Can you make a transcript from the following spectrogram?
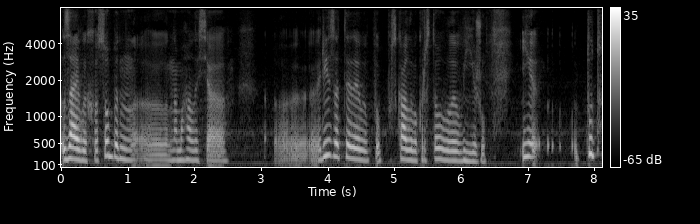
зайвих особин намагалися різати, пускали, використовували в їжу. І тут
